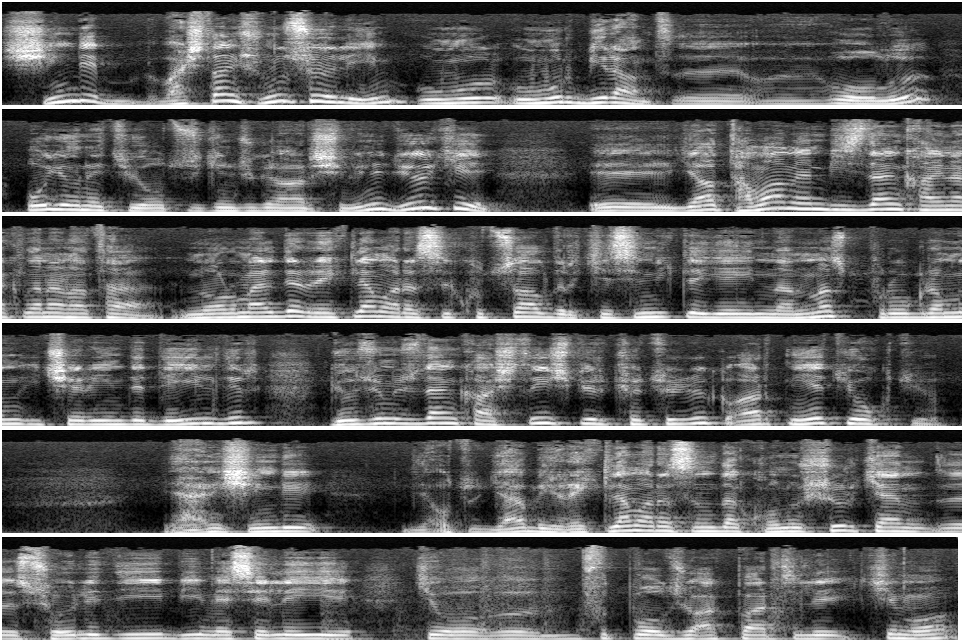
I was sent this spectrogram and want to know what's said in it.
Şimdi baştan şunu söyleyeyim. Umur Umur Birant e, oğlu o yönetiyor 32. gün arşivini. Diyor ki e, ya tamamen bizden kaynaklanan hata. Normalde reklam arası kutsaldır. Kesinlikle yayınlanmaz. Programın içeriğinde değildir. Gözümüzden kaçtı. Hiçbir kötülük, art niyet yok diyor. Yani şimdi ya bir reklam arasında konuşurken e, söylediği bir meseleyi ki o e, futbolcu AK Partili kim o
